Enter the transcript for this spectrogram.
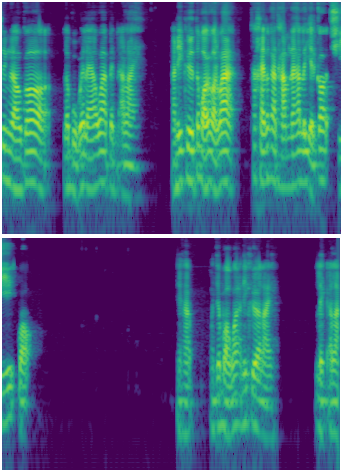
ซึ่งเราก็ระบุไว้แล้วว่าเป็นอะไร อันนี้คือต้องบอกไว้ก่อนว่า ถ้าใครต้องการทำนะครับละเอียดก็ชี้บอกนี่ครับ มันจะบอกว่าอันนี้คืออะไร เหล็กอะไร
